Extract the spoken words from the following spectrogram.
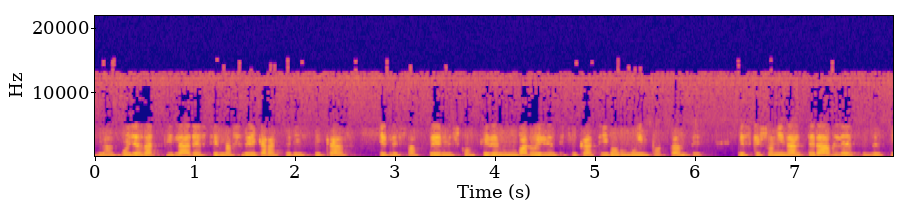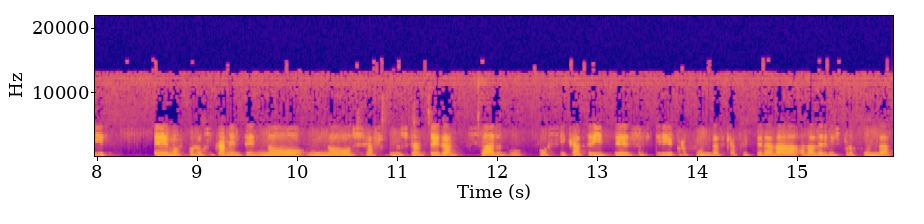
las huellas dactilares tienen una serie de características que les hacen, les confieren un valor identificativo muy importante. Y es que son inalterables, es decir, eh, morfológicamente no, no, se, alteran, salvo por cicatrices eh, profundas que afecten a la, a la dermis profunda.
